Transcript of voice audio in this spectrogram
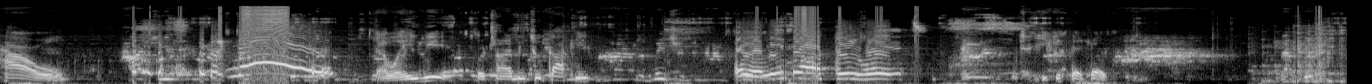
How? No! That what he get for trying to be too cocky. Hey, at least I have three wins. He can catch up.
